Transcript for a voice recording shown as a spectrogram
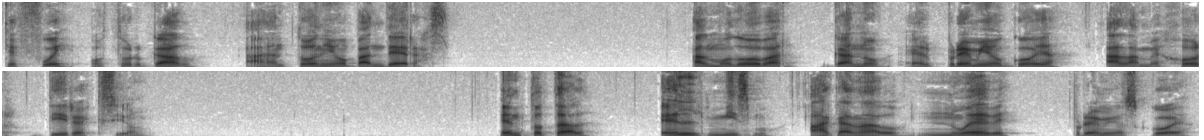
que fue otorgado a Antonio Banderas. Almodóvar ganó el premio Goya a la mejor dirección. En total, él mismo ha ganado nueve premios Goya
